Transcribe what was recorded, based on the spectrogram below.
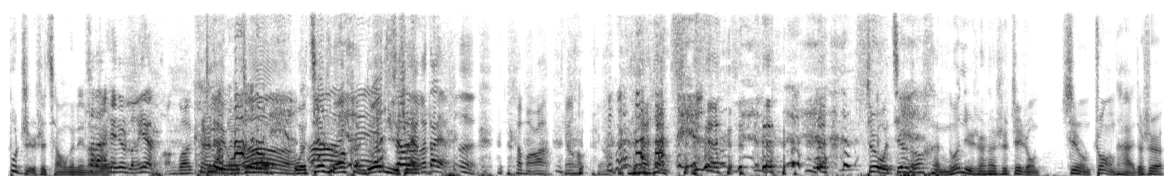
不只是强迫跟你聊，他俩现在就冷眼旁观，看着对我就我接触到很多女生扇两，个大眼，嗯，看毛啊，挺好，挺好。就是我接触到很多女生，她是这种这种状态，就是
